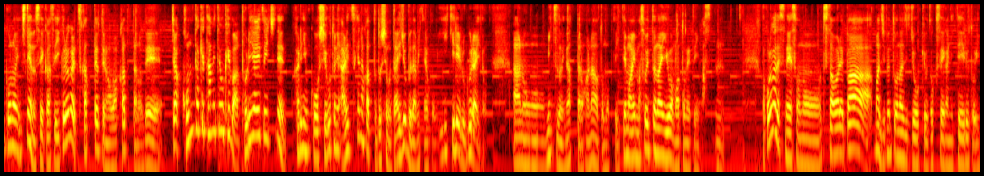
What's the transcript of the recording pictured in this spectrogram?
後の1年の生活でいくらぐらい使ったよっていうのが分かったので、じゃあこんだけ貯めておけば、とりあえず1年仮にこう仕事にありつけなかったとしても大丈夫だみたいなことを言い切れるぐらいの、あの、密度になったのかなと思っていて、まあ今そういった内容はまとめています。うん。これがですね、その、伝われば、まあ自分と同じ状況、属性が似ていると言い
